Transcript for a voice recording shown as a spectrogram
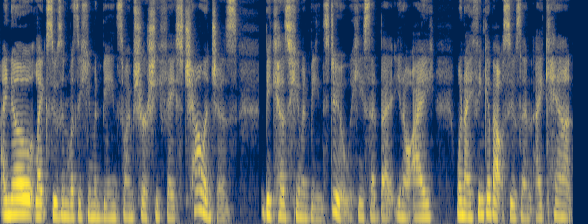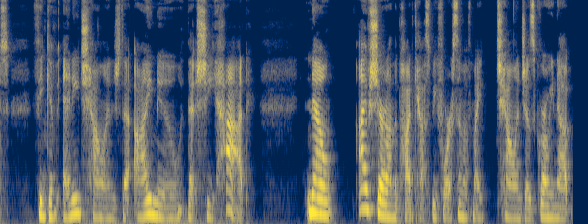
I know, like, Susan was a human being, so I'm sure she faced challenges because human beings do. He said, but, you know, I, when I think about Susan, I can't think of any challenge that I knew that she had. Now, I've shared on the podcast before some of my challenges growing up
